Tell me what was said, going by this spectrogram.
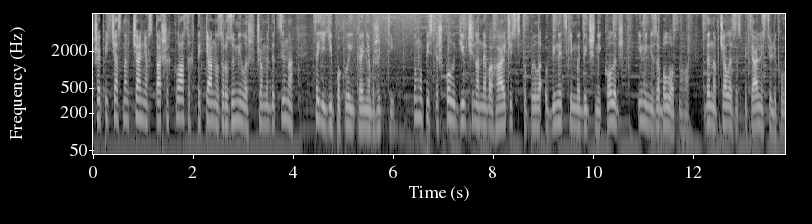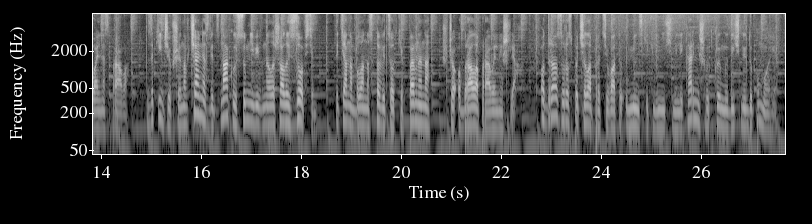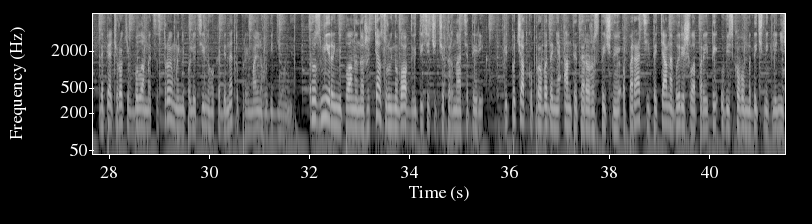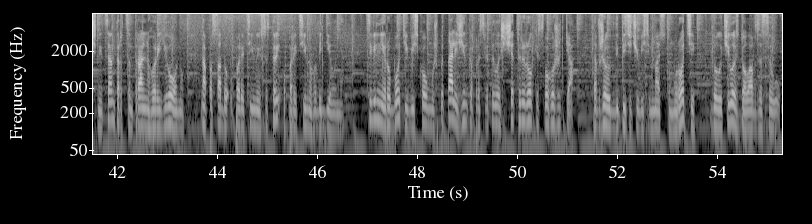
Ще під час навчання в старших класах Тетяна зрозуміла, що медицина це її покликання в житті. Тому після школи дівчина, не вагаючись, вступила у Вінницький медичний коледж імені Заболотного, де навчалась за спеціальністю лікувальна справа. Закінчивши навчання з відзнакою, сумнівів не лишалось зовсім. Тетяна була на 100% впевнена, що обрала правильний шлях. Одразу розпочала працювати у мінській клінічній лікарні швидкої медичної допомоги, де 5 років була медсестрою маніпуляційного кабінету приймального відділення. Розмірені плани на життя зруйнував 2014 рік. Від початку проведення антитерористичної операції Тетяна вирішила перейти у військово-медичний клінічний центр центрального регіону на посаду операційної сестри операційного відділення. Цивільній роботі в військовому шпиталі жінка присвятила ще три роки свого життя та вже у 2018 році долучилась до лав ЗСУ.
